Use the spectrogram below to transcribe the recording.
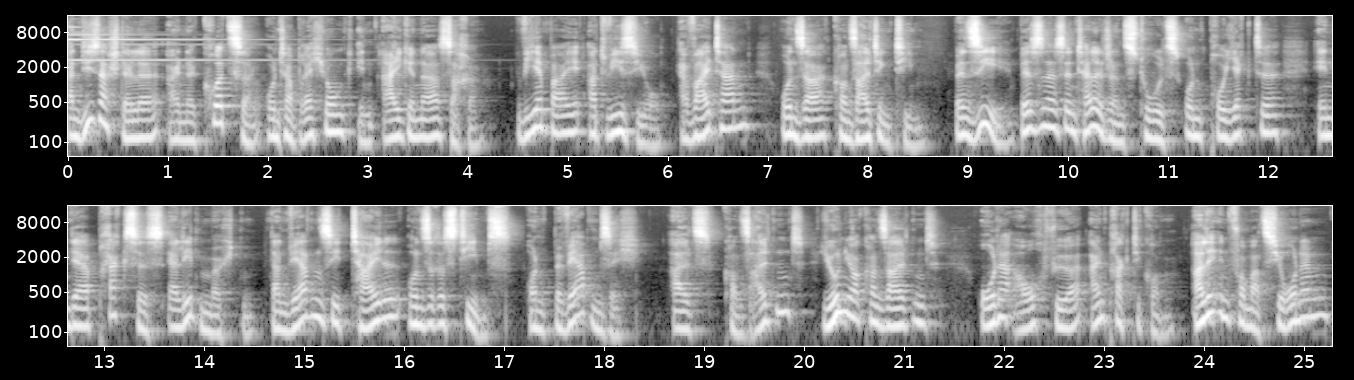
An dieser Stelle eine kurze Unterbrechung in eigener Sache. Wir bei Advisio erweitern unser Consulting-Team. Wenn Sie Business Intelligence Tools und Projekte in der Praxis erleben möchten, dann werden Sie Teil unseres Teams und bewerben sich als Consultant, Junior Consultant oder auch für ein Praktikum. Alle Informationen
